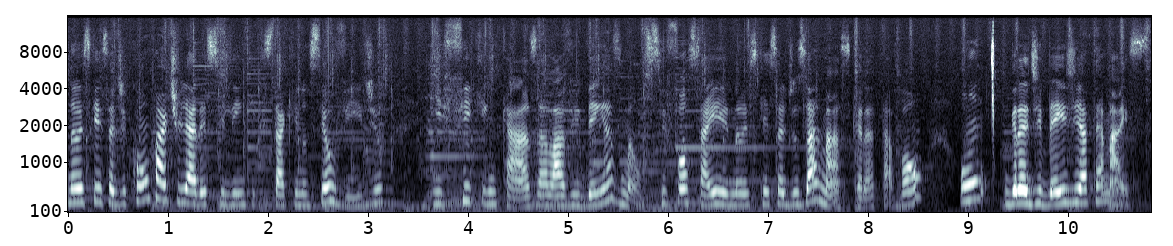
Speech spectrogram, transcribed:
Não esqueça de compartilhar esse link que está aqui no seu vídeo e fique em casa, lave bem as mãos. Se for sair, não esqueça de usar máscara, tá bom? Um grande beijo e até mais!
